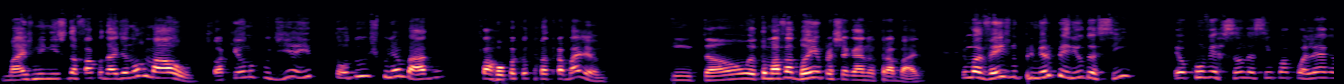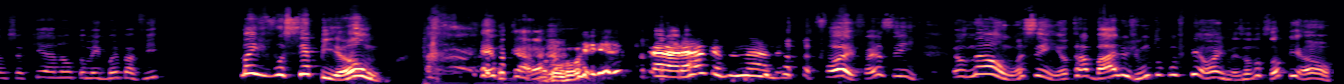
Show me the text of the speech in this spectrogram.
Mas no início da faculdade é normal. Só que eu não podia ir todo esculhambado com a roupa que eu estava trabalhando. Então eu tomava banho para chegar no trabalho. E uma vez, no primeiro período assim, eu conversando assim com a colega, não sei o que, ah, não, tomei banho para vir. Mas você é peão? Eu, caraca. Oi? Caraca, do nada. Foi, foi assim. Eu não, assim, eu trabalho junto com os peões, mas eu não sou peão.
